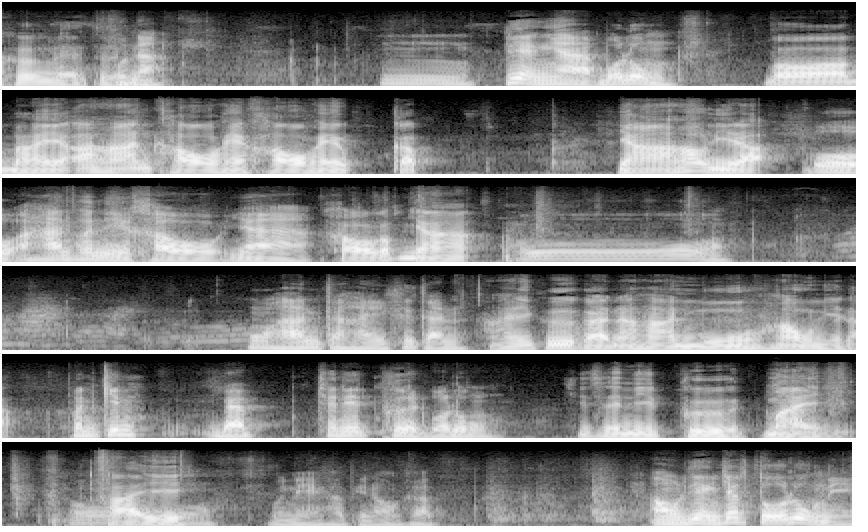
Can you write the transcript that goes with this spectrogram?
เคิงแล้วตัวคุณนี้น่ะ อืมเลี้ยงยากบ่ลุงบ่ให้อาหารเข่าให้เข่าให้กับหญ้าเฮานี่ล่ะโอ้อาหารเพิ่นนี่เข้าวหญ้าเข่ากับหญ้าโอ้หูอาหารก็ให้คือกัน ให้คือการอาหารหมูเฮานี่ล่ะ เพิ่นกินแบบชนิดพืชบ่ลุง ที่ชนิดพืชไม้ไผ่บ่แน่ครับพี่น้องครับ เอาเลี้ยงจักตัวลุงนี่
